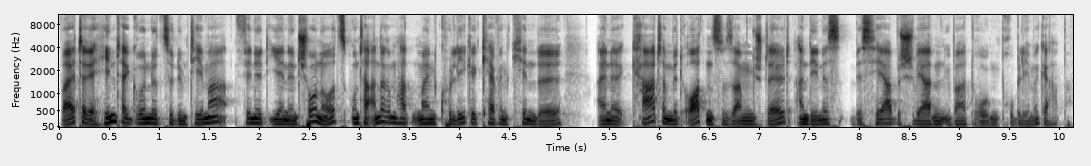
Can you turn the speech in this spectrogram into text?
Weitere Hintergründe zu dem Thema findet ihr in den Shownotes. Unter anderem hat mein Kollege Kevin Kindle eine Karte mit Orten zusammengestellt, an denen es bisher Beschwerden über Drogenprobleme gab.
